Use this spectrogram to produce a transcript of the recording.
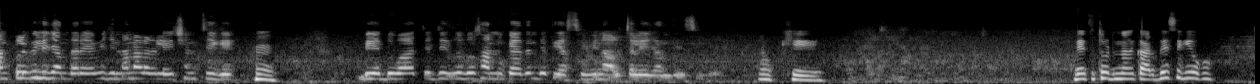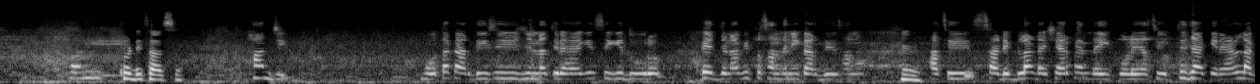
ਅੰਕਲ ਵੀ ਲੈ ਜਾਂਦਾ ਰਿਹਾ ਵੀ ਜਿਨ੍ਹਾਂ ਨਾਲ ਰਿਲੇਸ਼ਨ ਸੀਗੇ। ਹੂੰ। ਵੀ ਇਹ ਚ ਜਦੋਂ ਸਾਨੂੰ ਕਹਿ ਦਿੰਦੇ ਤੇ ਅਸੀਂ ਵੀ ਨਾਲ ਚਲੇ ਜਾਂਦੇ ਸੀਗੇ ਓਕੇ ਵੈਸੇ ਤੁਹਾਡੇ ਨਾਲ ਕਰਦੇ ਸੀਗੇ ਉਹ? ਹਾਂਜੀ ਤੁਹਾਡੇ ਸੱਸ? ਹਾਂਜੀ। ਉਹ ਤਾਂ ਕਰਦੀ ਸੀ ਜਿੰਨਾ ਚਿਰ ਹੈਗੇ ਸੀਗੇ ਦੂਰ ਭੇਜਣਾ ਵੀ ਪਸੰਦ ਨਹੀਂ ਕਰਦੀ ਸਾਨੂੰ। ਅਸੀਂ ਸਾਡੇ ਬਲਾਡਾ ਸ਼ਹਿਰ ਪੈਂਦਾ ਹੀ ਕੋਲੇ ਅਸੀਂ ਉੱਥੇ ਜਾ ਕੇ ਰਹਿਣ ਲੱਗ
